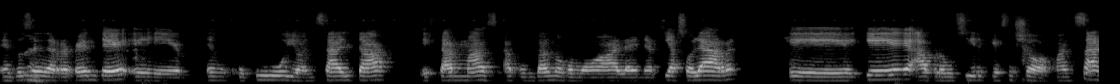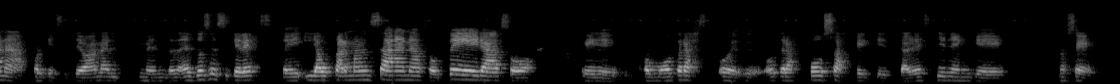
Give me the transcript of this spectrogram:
entonces de repente eh, en Jujuy o en Salta están más apuntando como a la energía solar eh, que a producir, qué sé yo, manzanas, porque si te van al... Entonces si querés eh, ir a buscar manzanas o peras o como otras, otras cosas que, que tal vez tienen que no sé,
